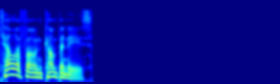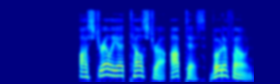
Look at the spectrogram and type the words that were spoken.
Telephone companies Australia, Telstra, Optus, Vodafone,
